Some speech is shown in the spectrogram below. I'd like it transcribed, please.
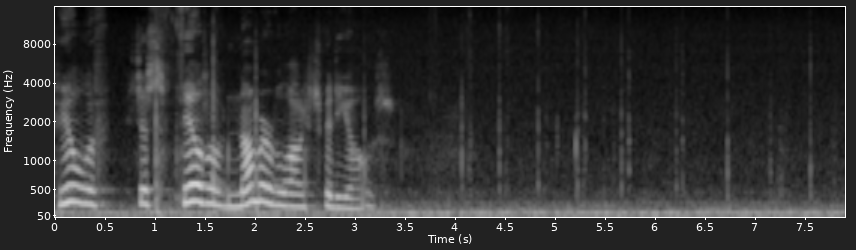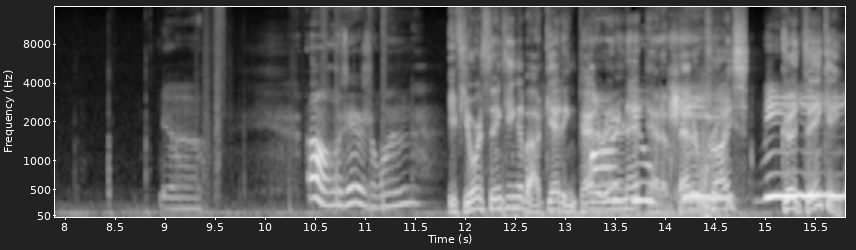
filled with, just filled with Numberblocks videos. Uh, oh, there's one. If you're thinking about getting better Are internet at a better price, me? good thinking.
